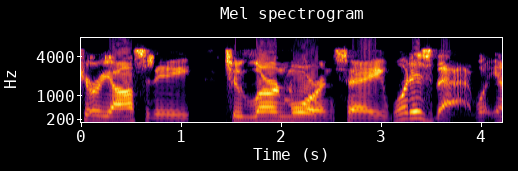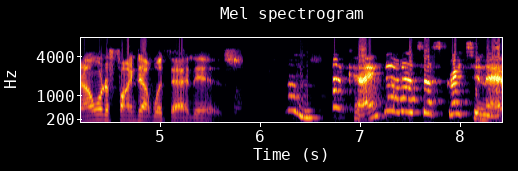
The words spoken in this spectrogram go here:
curiosity to learn more and say, "What is that? What you know? I want to find out what that is." Hmm, okay, no, that's that's great to know.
